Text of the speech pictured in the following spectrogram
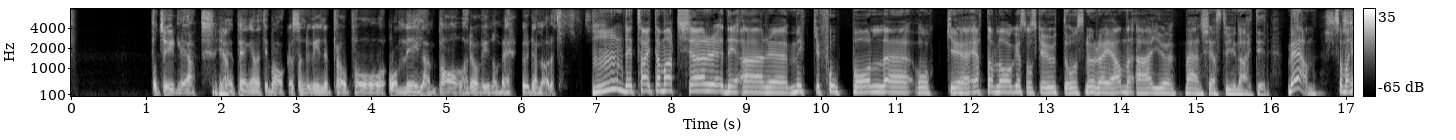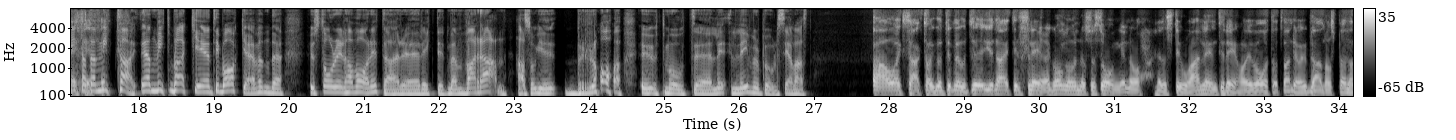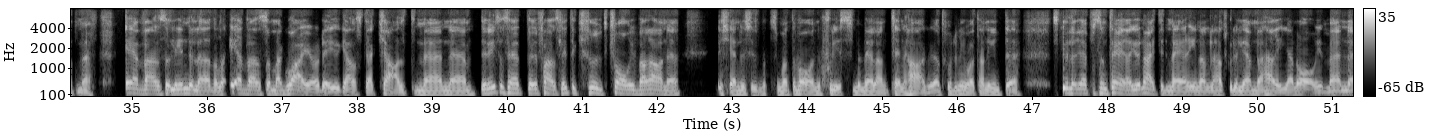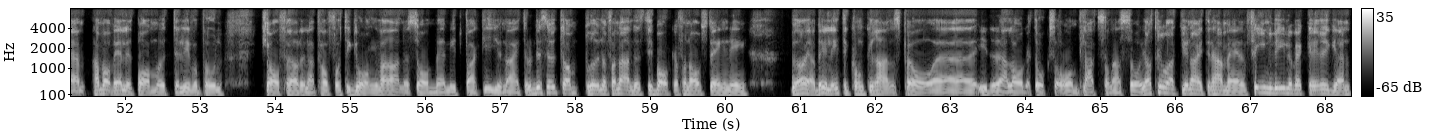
förtydliga ja. Eh, pengarna tillbaka som du vinner på, på om Milan bara då vinner med uddamålet. Mm, det är tajta matcher, det är eh, mycket fotboll och Eh, ett av lagen som ska ut och snurra igen är ju Manchester United. Men som har hittat en, mittback, en mittback eh, tillbaka. Jag vet inte hur storyn har varit där eh, riktigt, men Varann. Han såg ju bra ut mot Liverpool senast. Ja, exakt. Har gått emot eh, United flera gånger under säsongen och en stor anledning till det har ju varit att man då ibland har spelat med Evans och Lindelöf eller Evans och Maguire och det är ju ganska kallt. Men eh, det visade sig att det fanns lite krut kvar i Varane. Det kändes som att det var en schism mellan Ten Hag och jag trodde nog att han inte skulle representera United mer innan han skulle lämna här i januari. Men eh, han var väldigt bra mot Liverpool klar fördel att ha fått igång Varane som eh, mittback i United. Och dessutom Bruno Fernandes tillbaka från avstängning. Börjar bli lite konkurrens på eh, i det där laget också om platserna. Så jag tror att United här med en fin vilovecka i ryggen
